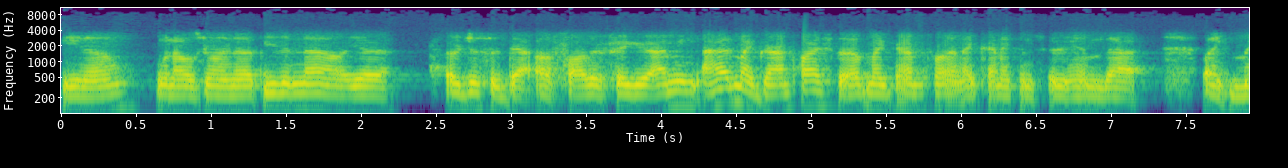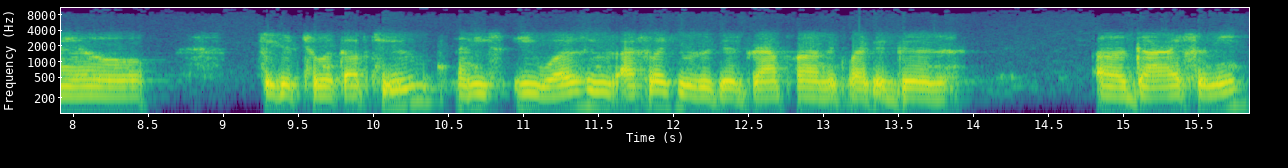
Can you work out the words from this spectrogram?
you know, when I was growing up, even now, yeah, or just a, da- a father figure. I mean, I had my grandpa, I still have my grandpa, and I kind of consider him that like male figure to look up to, and he he was. He was. I feel like he was a good grandpa and like a good uh, guy for me.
